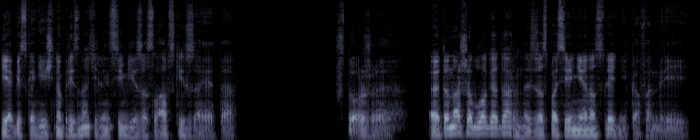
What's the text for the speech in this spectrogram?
Я бесконечно признателен семье Заславских за это». «Что же, это наша благодарность за спасение наследников, Андрей.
